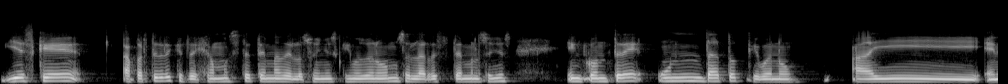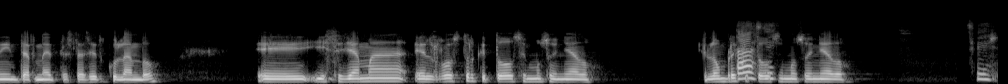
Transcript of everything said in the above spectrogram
y es que a partir de que dejamos este tema de los sueños, que dijimos, bueno, vamos a hablar de este tema de los sueños, encontré un dato que, bueno, ahí en internet está circulando, eh, y se llama el rostro que todos hemos soñado, el hombre Ah, que todos sí. hemos soñado, sí.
